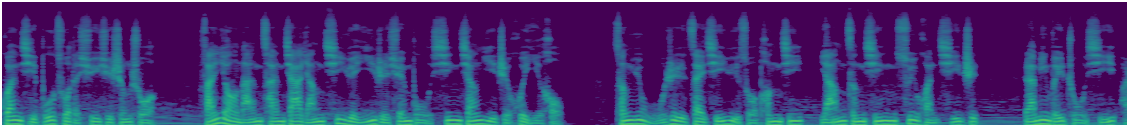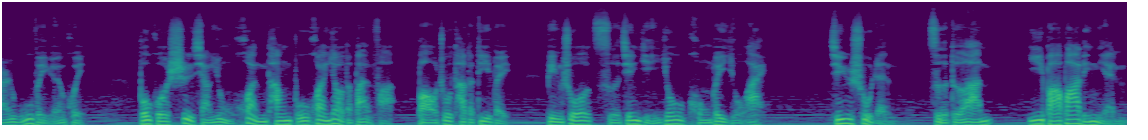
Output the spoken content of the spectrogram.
关系不错的徐旭生说，樊耀南参加杨七月一日宣布新疆意志会议后，曾于五日在其寓所抨击杨增新虽换旗帜，然命为主席而无委员会，不过是想用换汤不换药的办法保住他的地位。并说此间隐忧恐未有碍。金树人，字德安，一八八零年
